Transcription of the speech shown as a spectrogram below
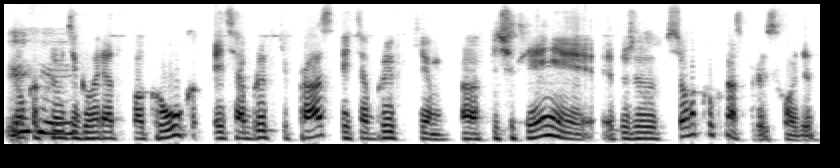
То, mm-hmm. как люди говорят вокруг, эти обрывки фраз, эти обрывки э, впечатлений, это же все вокруг нас происходит.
